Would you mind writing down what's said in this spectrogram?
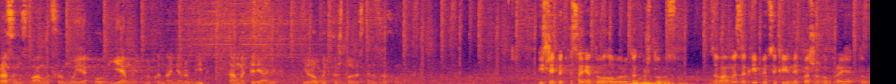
разом з вами формує об'єми виконання робіт та матеріалів і робить кошторисний розрахунок. Після підписання договору та кошторису за вами закріплюється керівник вашого проєкту,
